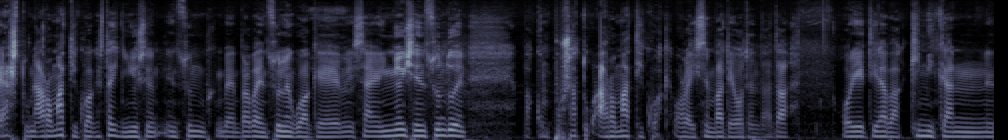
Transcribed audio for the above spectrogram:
erastun aromatikoak, ez da inoiz entzun, behar bada entzulengoak, e, inoiz entzun duen, ba, komposatu aromatikoak, hola izen bat egoten da, eta horiek dira ba, kimikan e,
